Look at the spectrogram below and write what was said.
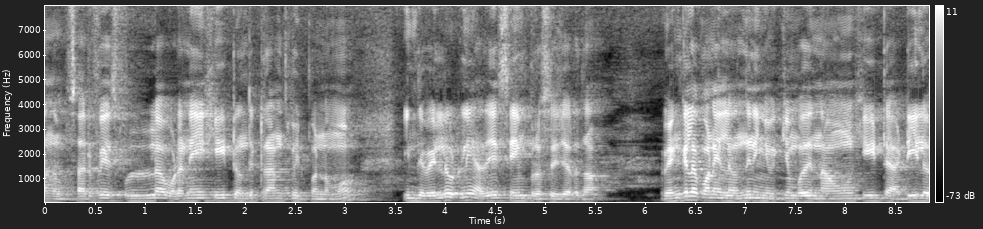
அந்த சர்ஃபேஸ் ஃபுல்லாக உடனே ஹீட் வந்து டிரான்ஸ்மிட் பண்ணுமோ இந்த வெள்ளோட்லேயும் அதே சேம் ப்ரொசீஜர் தான். வெங்கல பானையில் வந்து நீங்கள் வைக்கும்போது என்ன ஆகும்? ஹீட் அடியில்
